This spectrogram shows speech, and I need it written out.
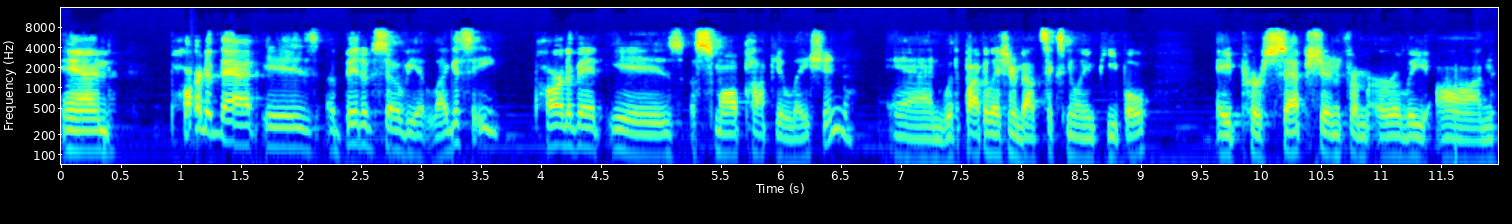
And part of that is a bit of Soviet legacy part of it is a small population, and with a population of about 6 million people, a perception from early on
